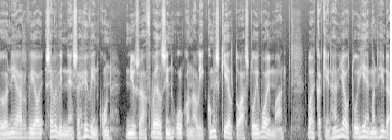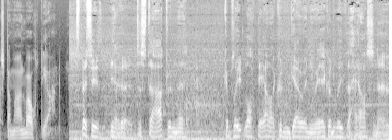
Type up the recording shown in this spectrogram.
Örni arvioi selvinneensä hyvin, kun New South Walesin ulkona liikkumiskielto astui voimaan, vaikkakin hän joutui hieman hidastamaan vauhtiaan. Especially you know, to start from the complete lockdown, I couldn't go anywhere, I couldn't leave the house. You know.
